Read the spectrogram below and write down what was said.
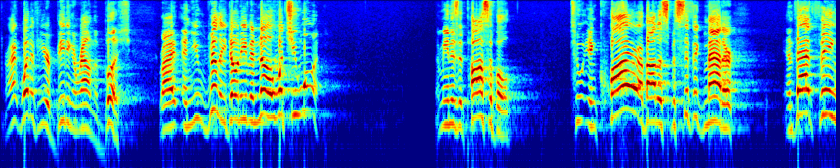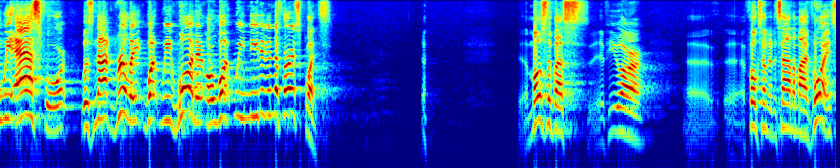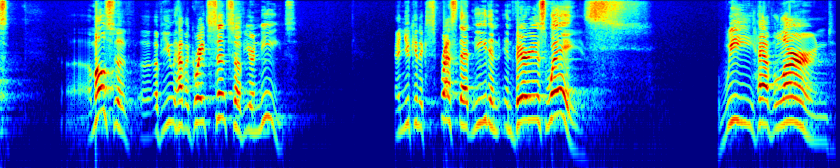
right? What if you're beating around the bush, right, and you really don't even know what you want? I mean, is it possible to inquire about a specific matter, and that thing we asked for was not really what we wanted or what we needed in the first place. Most of us, if you are uh, uh, folks under the sound of my voice, uh, most of, uh, of you have a great sense of your needs. And you can express that need in, in various ways. We have learned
